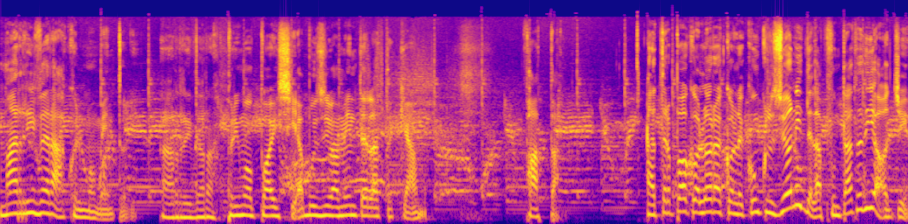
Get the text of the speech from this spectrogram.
Ma arriverà quel momento lì. Arriverà. Prima o poi sì, abusivamente l'attacchiamo. Fatta. A tra poco allora con le conclusioni della puntata di oggi.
